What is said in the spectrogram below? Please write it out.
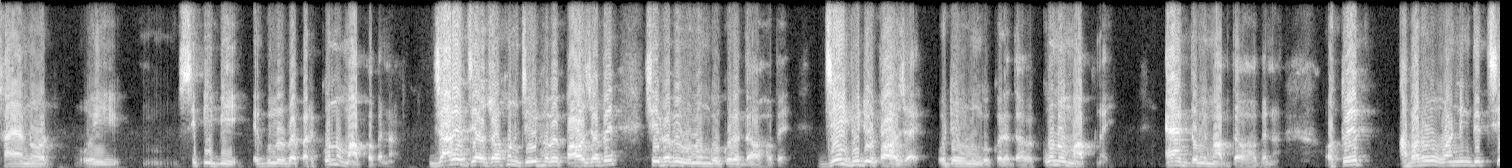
সায়ানোট ওই সিপিবি এগুলোর ব্যাপারে কোনো মাপ হবে না। যারে যখন যেইভাবে পাওয়া যাবে, সেইভাবে উলঙ্গ করে দেওয়া হবে। যেই ভিডিও পাওয়া যায়, ওইটাই উলঙ্গ করে দেওয়া হবে। কোনো মাপ নাই। একদমই মাপ দেওয়া হবে না। অতএব আবারও ওয়ার্নিং দিচ্ছি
